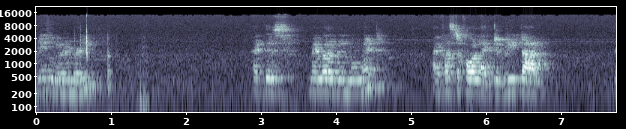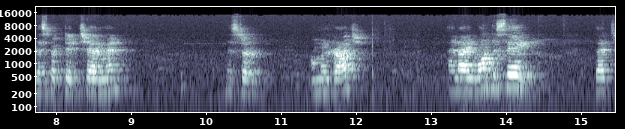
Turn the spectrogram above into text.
Good evening, everybody. At this memorable moment, I first of all like to greet our respected chairman, Mr. Amalraj. And I want to say that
